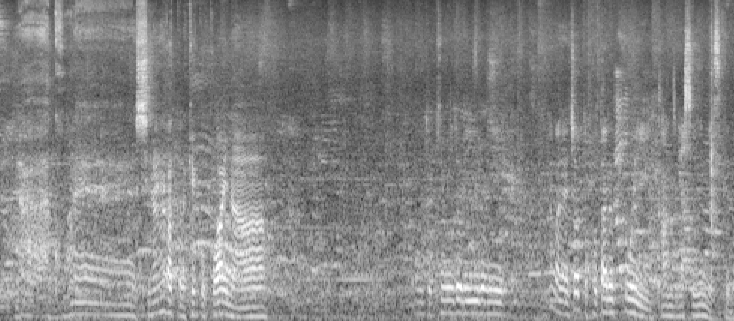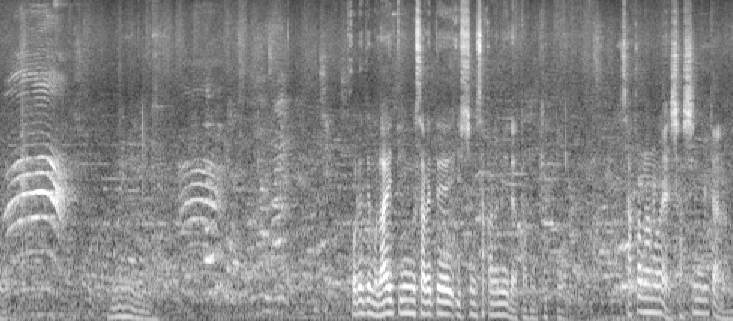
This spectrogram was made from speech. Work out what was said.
いやこれ知らなかったら結構怖いな。ほんと黄緑色になんかねちょっとホタルっぽい感じもするんですけど。うん。これでもライティングされて一緒に魚見えたら多分結構魚のね写真みたいなのも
